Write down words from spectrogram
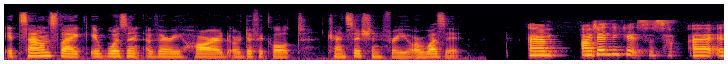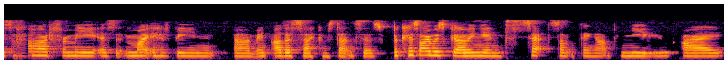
it sounds like it wasn't a very hard or difficult transition for you, or was it? Um, I don't think it's as, uh, as hard for me as it might have been um, in other circumstances because I was going in to set something up new. I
